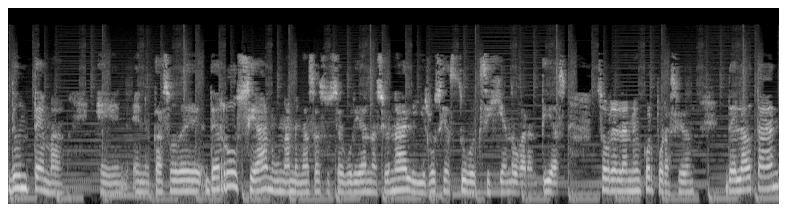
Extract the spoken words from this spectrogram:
de un tema en, el caso de, de, Rusia, una amenaza a su seguridad nacional y Rusia estuvo exigiendo garantías sobre la no incorporación de la OTAN,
